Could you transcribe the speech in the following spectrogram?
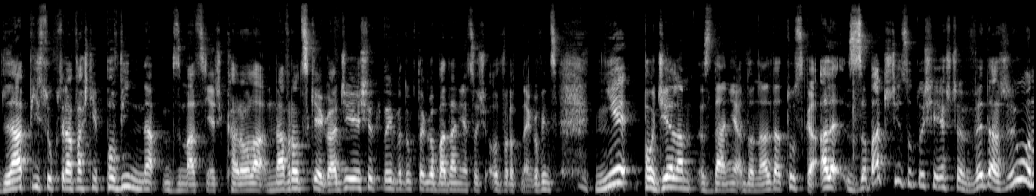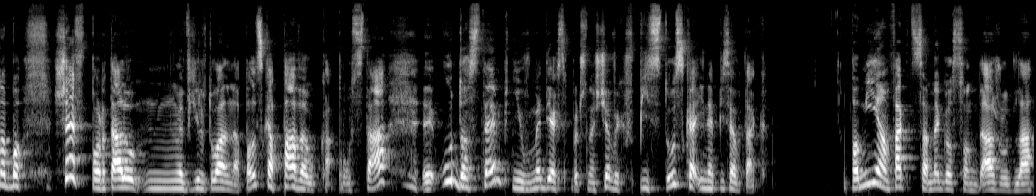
dla PiSu, która właśnie powinna wzmacniać Karola Nawrockiego, a dzieje się tutaj według tego badania coś odwrotnego, więc nie podzielam zdania Donalda Tuska. Ale zobaczcie, co tu się jeszcze wydarzyło, no bo szef portalu mm, Wirtualna Polska, Paweł Kapusta, y, udostępnił w mediach społecznościowych wpis Tuska i napisał tak. Pomijam fakt samego sondażu dla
